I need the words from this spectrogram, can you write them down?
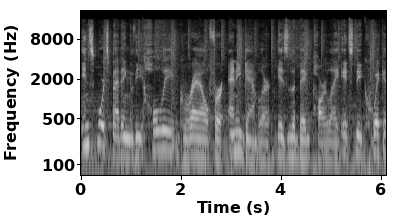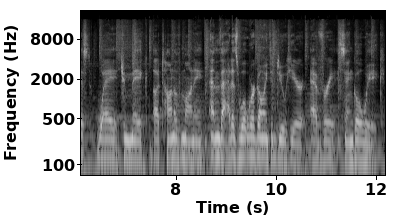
In sports betting, the holy grail for any gambler is the big parlay. It's the quickest way to make a ton of money, and that is what we're going to do here every single week.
